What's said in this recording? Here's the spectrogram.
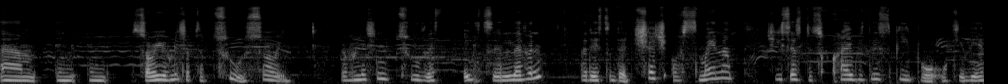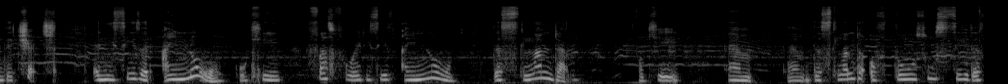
um in in sorry, Revelation chapter 2, sorry, Revelation 2, verse 8 to 11. That is to the church of Smyrna. Jesus describes these people, okay, they're in the church, and he says that I know, okay, fast forward, he says, I know the slander, okay, um, um, the slander of those who say that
